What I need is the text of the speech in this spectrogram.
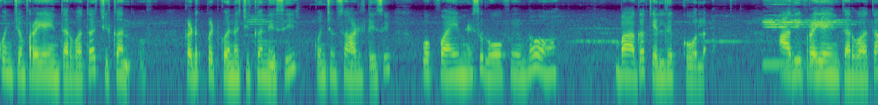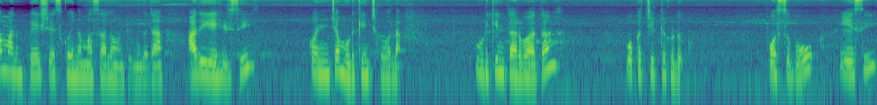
కొంచెం ఫ్రై అయిన తర్వాత చికెన్ కడుగు పెట్టుకున్న చికెన్ వేసి కొంచెం సాల్ట్ వేసి ఒక ఫైవ్ మినిట్స్లో ఫ్లేమ్లో బాగా కెల్దెప్పుకోవాలి. అది ఫ్రై అయిన తర్వాత మనం పేస్ట్ చేసుకున్న మసాలా ఉంటుంది కదా అది వేసి కొంచెం ఉడికించుకోవాలి. ఉడికిన తర్వాత ఒక చిటికెడు పసుపు వేసి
